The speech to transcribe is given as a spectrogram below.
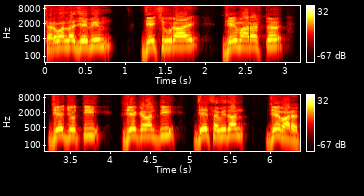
सर्वांना जय भीम जय शिवराय. जय महाराष्ट्र जय ज्योती जय क्रांती जय संविधान जय भारत.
